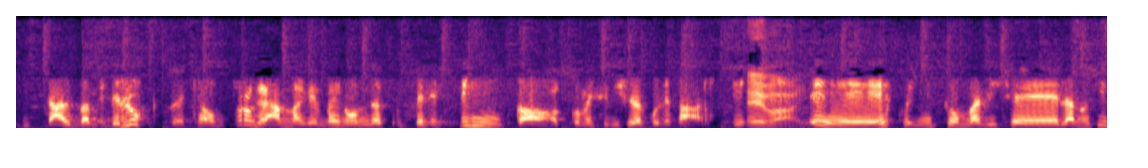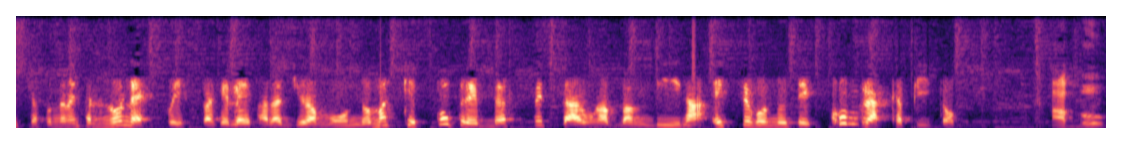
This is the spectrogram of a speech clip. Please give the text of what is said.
di Salvame Deluxe che è un programma che va in onda su Telecinco come si dice da quelle parti E vai. e quindi insomma dice la notizia fondamentale non è questa che lei farà giramondo, ma che potrebbe aspettare una bambina. E secondo te come l'ha capito? Ah, boh.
